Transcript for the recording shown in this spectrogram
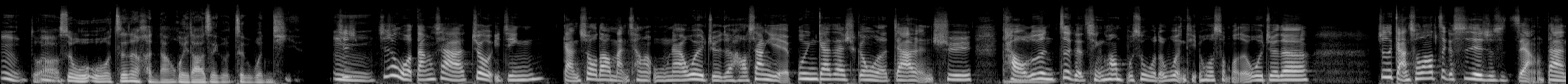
嗯，对啊，所以我我真的很难回答这个这个问题。其实，其实我当下就已经感受到满腔的无奈，我也觉得好像也不应该再去跟我的家人去讨论这个情况不是我的问题或什么的。我觉得就是感受到这个世界就是这样，但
